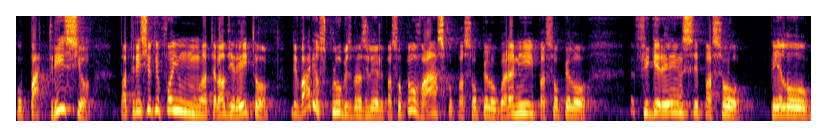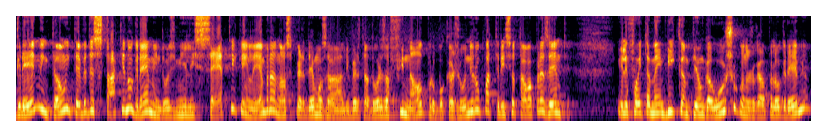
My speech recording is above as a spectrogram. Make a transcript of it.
o Patrício, Patrício que foi um lateral direito de vários clubes brasileiros, passou pelo Vasco, passou pelo Guarani, passou pelo Figueirense, passou pelo Grêmio, então, e teve destaque no Grêmio. Em 2007, quem lembra, nós perdemos a Libertadores, a final para o Boca Júnior, o Patrício estava presente. Ele foi também bicampeão gaúcho quando jogava pelo Grêmio,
